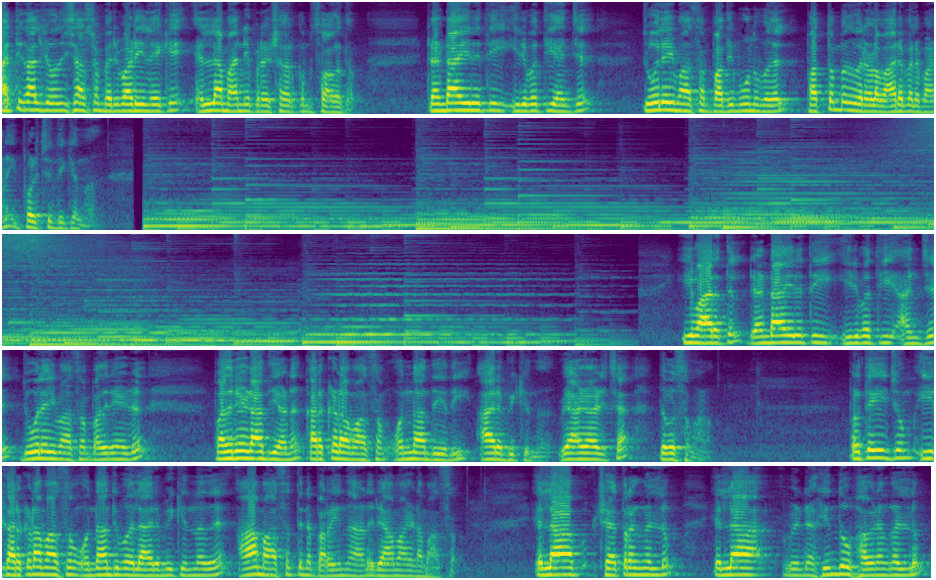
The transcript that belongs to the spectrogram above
ആറ്റുകാൽ ജ്യോതിശാസ്ത്രം പരിപാടിയിലേക്ക് എല്ലാ മാന്യ പ്രേക്ഷകർക്കും സ്വാഗതം. രണ്ടായിരത്തി ഇരുപത്തിയഞ്ച് ജൂലൈ മാസം പതിമൂന്ന് മുതൽ പത്തൊമ്പത് വരെയുള്ള വാരഫലമാണ് ഇപ്പോൾ ചിന്തിക്കുന്നത്. ഈ വാരത്തിൽ രണ്ടായിരത്തി ഇരുപത്തി അഞ്ച് ജൂലൈ മാസം പതിനേഴ് പതിനേഴാം തീയതിയാണ് കർക്കിടക മാസം ഒന്നാം തീയതി ആരംഭിക്കുന്നത്. വ്യാഴാഴ്ച ദിവസമാണ്. പ്രത്യേകിച്ചും ഈ കർക്കിടക മാസം ഒന്നാം തീയതി മുതൽ ആരംഭിക്കുന്നത് ആ മാസത്തിന് പറയുന്നതാണ് രാമായണ മാസം. എല്ലാ ക്ഷേത്രങ്ങളിലും എല്ലാ പിന്നെ ഹിന്ദു ഭവനങ്ങളിലും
